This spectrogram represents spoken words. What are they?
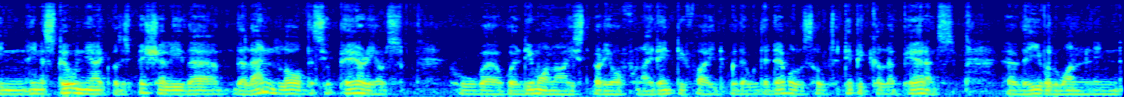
In, in Estonia, it was especially the, the landlord, the superiors, who uh, were demonized, very often identified with the, with the devil. So it's a typical appearance. Uh, the evil one in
